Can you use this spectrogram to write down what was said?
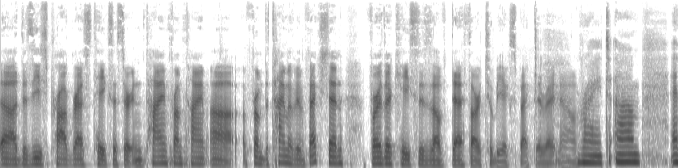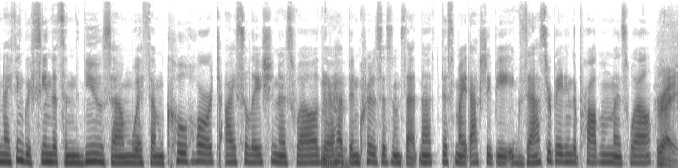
uh, disease progress takes a certain time from time uh, from the time of infection, further cases of death are to be expected right now. Right, um, and I think we've seen this in the news um, with um, cohort isolation as well. There mm-hmm. have been criticisms that not, this might actually be exacerbating the problem as well. Right,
